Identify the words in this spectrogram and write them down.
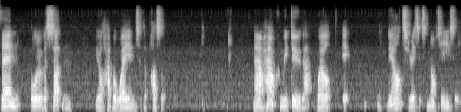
then all of a sudden you'll have a way into the puzzle. Now how can we do that? Well it the answer is it's not easy.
